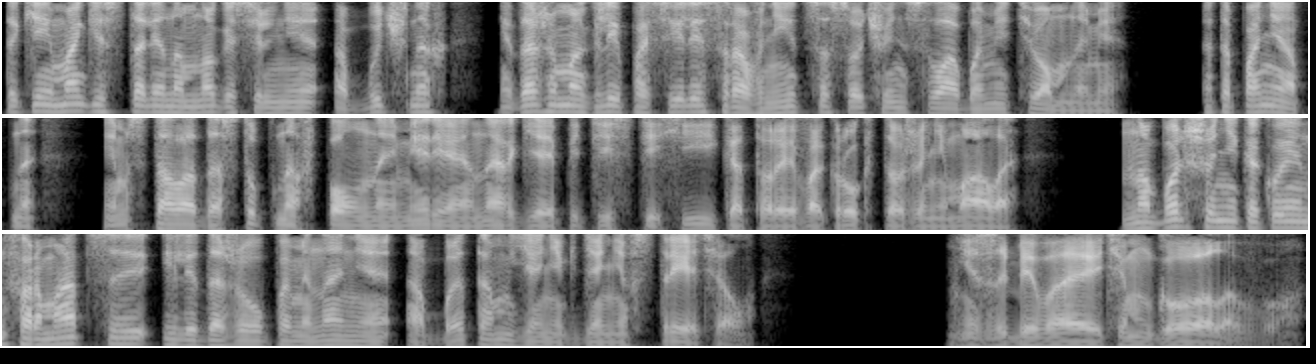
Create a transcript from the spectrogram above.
Такие маги стали намного сильнее обычных и даже могли по силе сравниться с очень слабыми темными. Это понятно, им стала доступна в полной мере энергия пяти стихий, которые вокруг тоже немало. Но больше никакой информации или даже упоминания об этом я нигде не встретил. «Не забивай этим голову.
